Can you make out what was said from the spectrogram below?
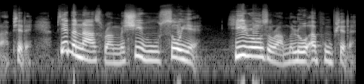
တာဖြစ်တယ်ပြဿနာဆိုတာမရှိဘူးဆိုရင် hero ဆိုတာမလိုအပ်ဘူးဖြစ်တယ်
